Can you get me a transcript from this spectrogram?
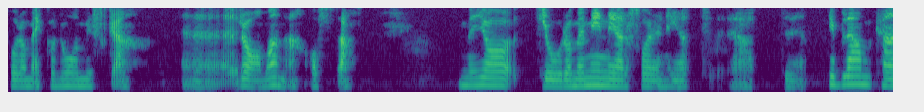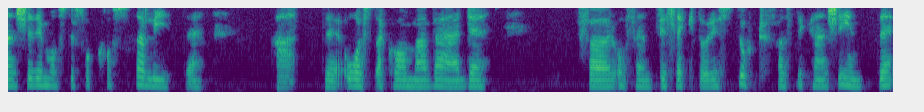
på de ekonomiska eh, ramarna ofta. Men jag tror och med min erfarenhet att eh, ibland kanske det måste få kosta lite att eh, åstadkomma värde för offentlig sektor i stort, fast det kanske inte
